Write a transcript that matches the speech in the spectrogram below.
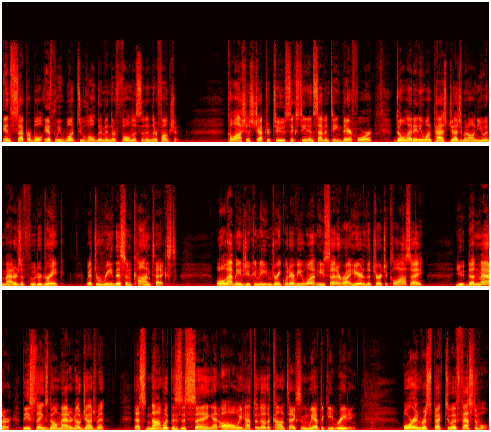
inseparable if we want to hold them in their fullness and in their function. Colossians chapter 2, 16 and 17. Therefore, don't let anyone pass judgment on you in matters of food or drink. We have to read this in context. Well, that means you can eat and drink whatever you want. He said it right here to the church at Colossae. You doesn't matter. These things don't matter. No judgment. That's not what this is saying at all. We have to know the context and we have to keep reading. Or in respect to a festival,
